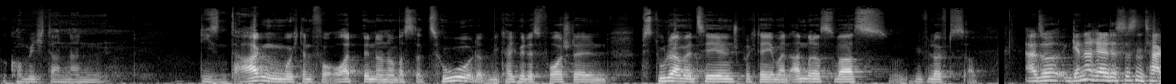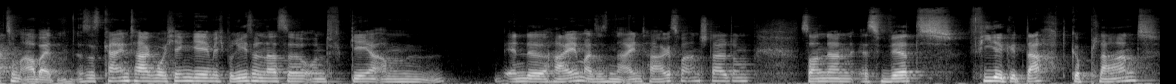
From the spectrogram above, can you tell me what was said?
Bekomme ich dann an diesen Tagen, wo ich dann vor Ort bin, auch noch was dazu? Oder wie kann ich mir das vorstellen? Bist du da am Erzählen? Spricht da jemand anderes was? Wie viel läuft das ab? Also generell, das ist ein Tag zum Arbeiten. Es ist kein Tag, wo ich hingehe, mich berieseln lasse und gehe am Ende heim. Also es ist eine Eintagesveranstaltung, sondern es wird viel gedacht, geplant,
